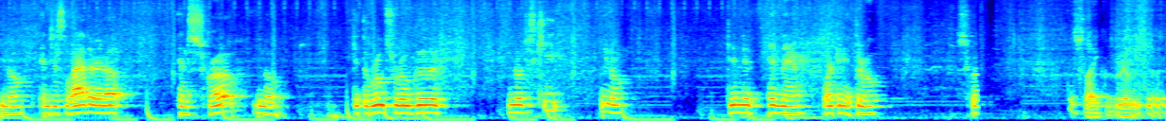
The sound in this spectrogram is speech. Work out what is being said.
you know, and just lather it up and scrub, you know, get the roots real good. You know, just keep, you know, getting it in there, working it through. Scrub. It's like really good.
